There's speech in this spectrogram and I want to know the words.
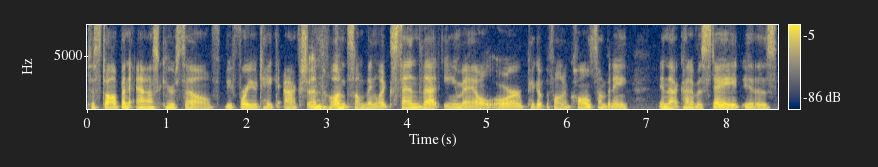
to stop and ask yourself before you take action on something like send that email or pick up the phone and call somebody in that kind of a state is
